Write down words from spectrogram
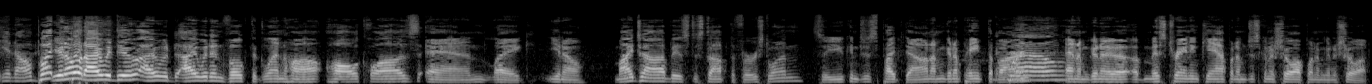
You know, but you know but- what I would do? I would I would invoke the Glenn Hall, Hall clause and like you know my job is to stop the first one, so you can just pipe down. I'm going to paint the barn, Well- and I'm going to uh, miss training camp, and I'm just going to show up when I'm going to show up.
